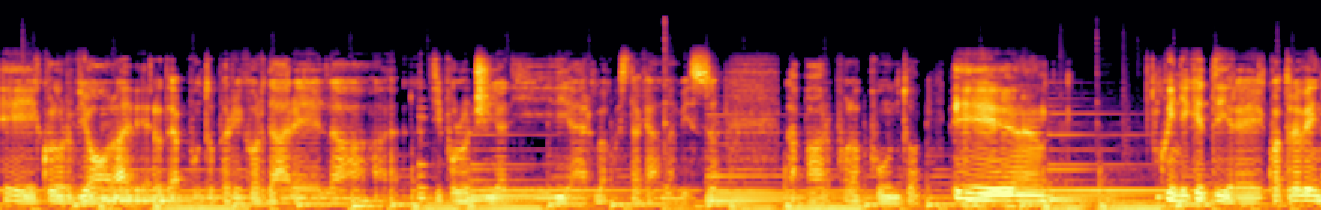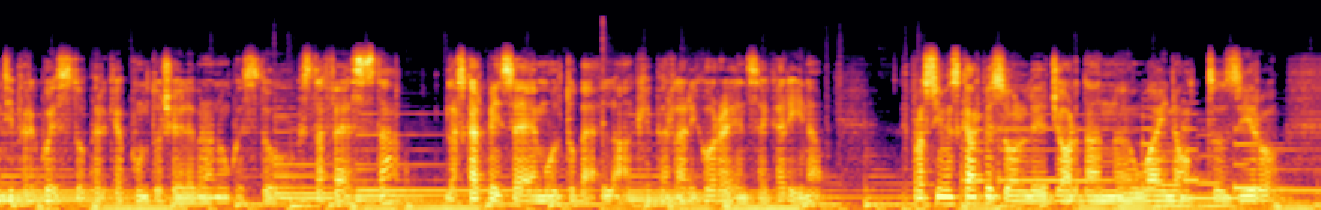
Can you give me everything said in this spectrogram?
e il color viola e verde appunto per ricordare la, la tipologia di, di, erba, questa cannabis, la purple appunto. E quindi che dire, 4 eventi per questo perché appunto celebrano questo, questa festa. La scarpa in sé è molto bella anche per la ricorrenza, è carina. Le prossime scarpe sono le Jordan Why Not Zero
